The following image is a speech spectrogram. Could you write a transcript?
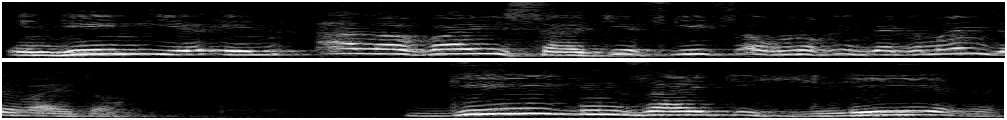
Indem ihr in aller Weisheit, jetzt geht es auch noch in der Gemeinde weiter, gegenseitig lehret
